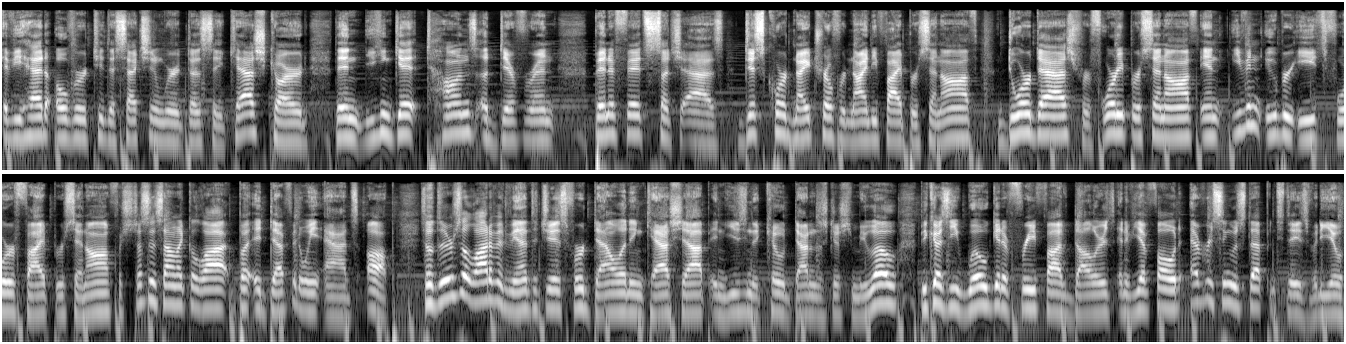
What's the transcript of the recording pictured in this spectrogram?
If you head over to the section where it does say cash card, then you can get tons of different benefits such as Discord Nitro for 95% off, DoorDash for 40% off, and even Uber Eats for 5% off, which doesn't sound like a lot, but it definitely adds up. So there's a lot of advantages for downloading Cash App and using the code down in the description below because you will get a free $5. And if you have followed every single step in today's video,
